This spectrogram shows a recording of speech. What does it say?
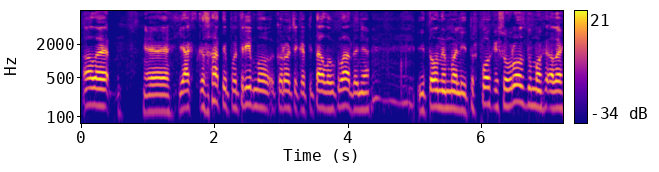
Але, е, як сказати, потрібно коротше, капіталоукладення і то немалі. Тож поки що в роздумах, але е,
